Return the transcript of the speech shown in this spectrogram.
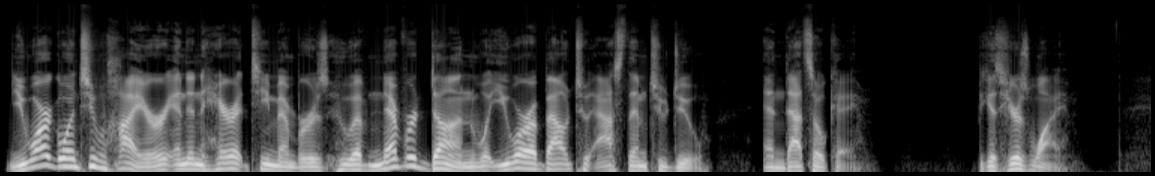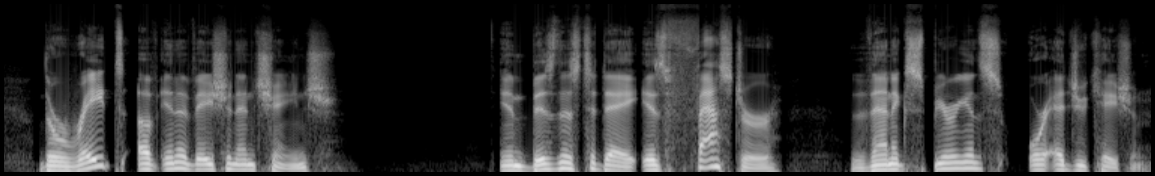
you are going to hire and inherit team members who have never done what you are about to ask them to do, and that's okay. Because here's why the rate of innovation and change in business today is faster than experience or education.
